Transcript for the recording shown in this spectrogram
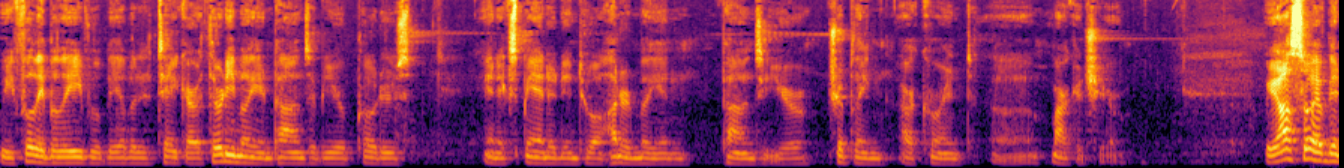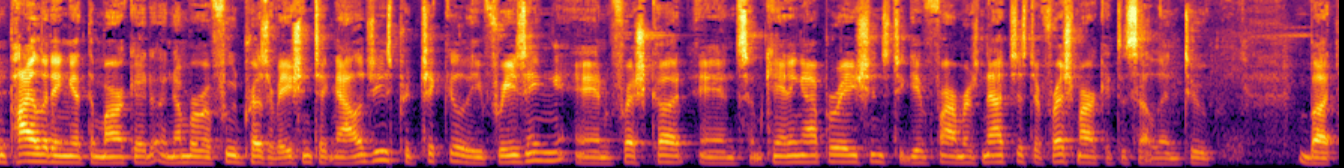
we fully believe we'll be able to take our 30 million pounds of year produce and expand it into 100 million pounds a year, tripling our current uh, market share. We also have been piloting at the market a number of food preservation technologies, particularly freezing and fresh cut and some canning operations to give farmers not just a fresh market to sell into, but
